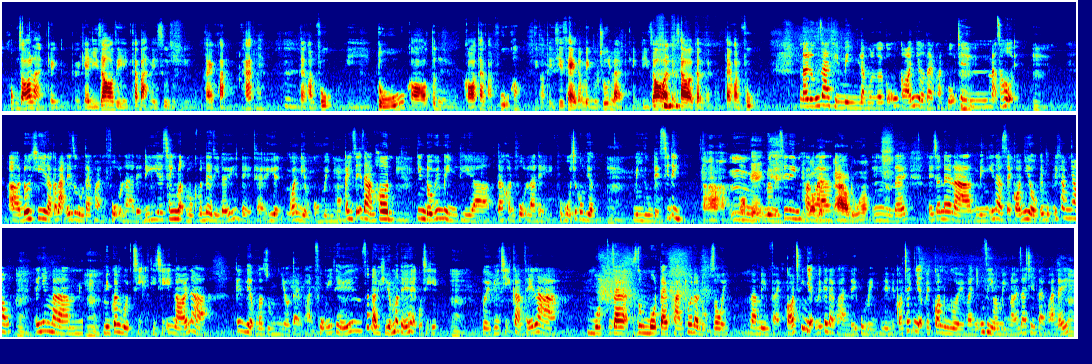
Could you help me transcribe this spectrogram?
không rõ là cái cái, cái lý do gì các bạn ấy sử dụng tài khoản khác nhé. Ừ. tài khoản phụ thì tú có từng có tài khoản phụ không? Thì có thể chia sẻ cho mình một chút là cái lý do là tại sao là cần phải tài khoản phụ. Nói đúng ra thì mình là một người cũng có nhiều tài khoản phụ trên mạng xã hội. Ừ. à, đôi khi là các bạn ấy dùng tài khoản phụ là để đi tranh luận một cái vấn đề gì đấy để thể hiện quan điểm của mình một cách dễ dàng hơn. Ừ. nhưng đối với mình thì à, tài khoản phụ là để phục vụ cho công việc. Ừ. mình dùng để seeding à ừ, ok dùng để seeding thì hoặc là mình ảo đúng không ừ, đấy thế cho nên là mình nghĩ là sẽ có nhiều cái mục đích khác nhau ừ. thế nhưng mà Ừ. mình quen một chị thì chị nói là cái việc mà dùng nhiều tài khoản phụ như thế rất là hiếm ở thế hệ của chị. Ừ. bởi vì chị cảm thấy là một dùng một tài khoản thôi là đủ rồi và mình phải có trách nhiệm với cái tài khoản đấy của mình mình phải có trách nhiệm với con người và những gì mà mình nói ra trên tài khoản đấy Ừ.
